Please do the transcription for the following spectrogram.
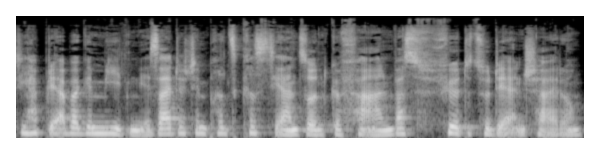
Die habt ihr aber gemieden. Ihr seid durch den Prinz Christiansund gefahren. Was führte zu der Entscheidung?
